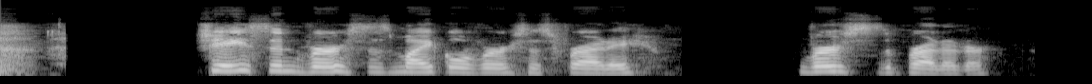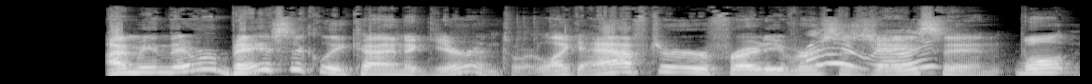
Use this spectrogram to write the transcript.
Jason versus Michael versus Freddy versus the Predator. I mean, they were basically kind of gearing toward like after Freddy versus really? Jason. Well,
